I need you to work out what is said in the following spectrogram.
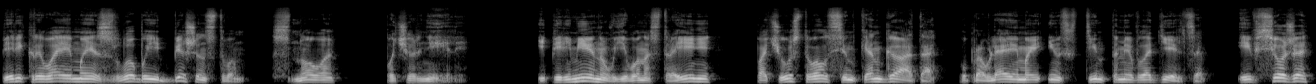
перекрываемое злобой и бешенством, снова почернели. И перемену в его настроении почувствовал Синкенгата, управляемый инстинктами владельца. И все же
